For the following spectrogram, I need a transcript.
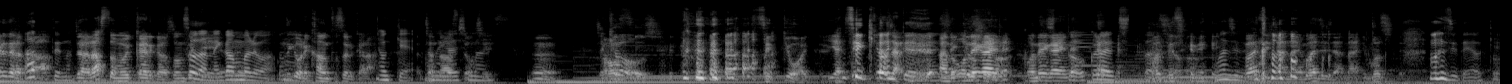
やりたかっあってなた。じゃあラストもう一回やるからその時そうだね頑張るわ。その時俺カウントするから。オッケちゃんと合わーお願いしますせてほしいです。うん。じゃああ今日 説教入ってる。いや説教入ってるねあのお願いね。お願いちょっとね怒られちゃった。マジ別にマジで。マジじゃないマジじゃない。えマジで。マジでオッケー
